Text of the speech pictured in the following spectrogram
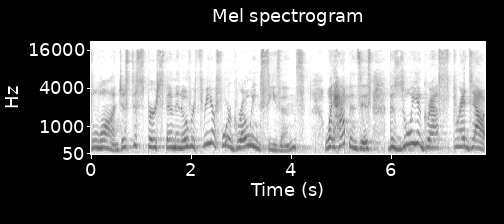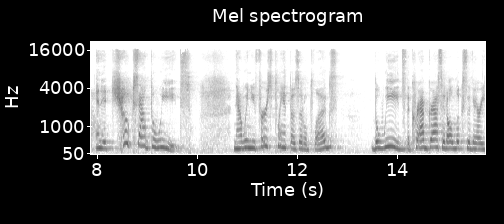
the lawn. Just disperse them in over three or four growing seasons what happens is the Zoysia grass spreads out and it chokes out the weeds. Now, when you first plant those little plugs, the weeds, the crabgrass, it all looks the very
